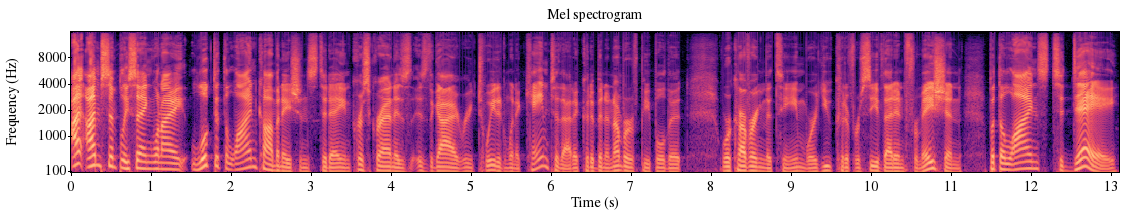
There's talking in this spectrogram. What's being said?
I, I'm simply saying when I looked at the line combinations today, and Chris Kren is is the guy I retweeted when it came to that. It could have been a number of people that were covering the team where you could have received that information, but the lines today.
